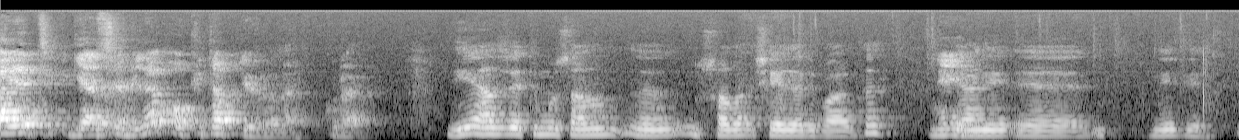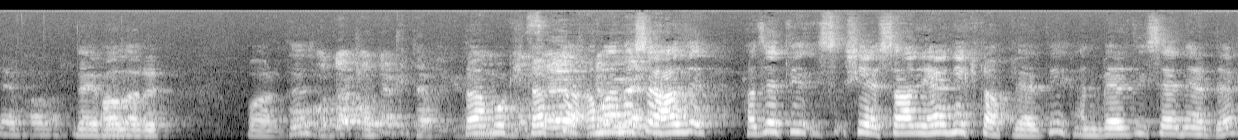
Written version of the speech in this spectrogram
ayet gelse bile o kitap diyor ona Kur'an. Niye Hazreti Musa'nın e, Musa'la şeyleri vardı? Ne? Yani e, neydi? Levhaları vardı. o, o da o da kitap. Tamam o kitapta kitabı ama verdi. mesela Hazreti, Hazreti şey Salih'e ne kitap verdi? Hani verdiyse nerede?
